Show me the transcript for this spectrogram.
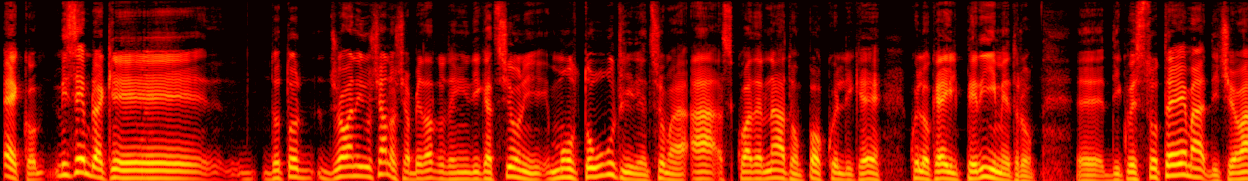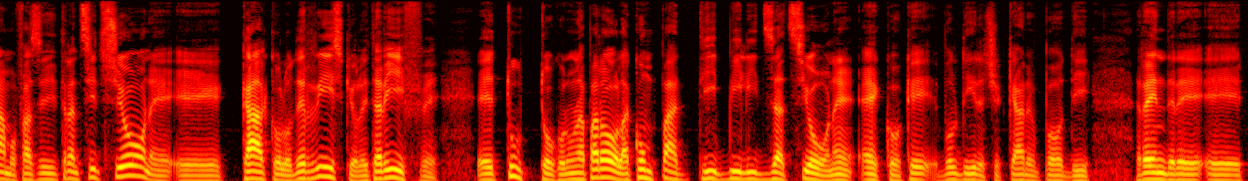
Ecco, mi sembra che il dottor Giovanni Luciano ci abbia dato delle indicazioni molto utili, insomma ha squadernato un po' che è, quello che è il perimetro eh, di questo tema, dicevamo fase di transizione, eh, calcolo del rischio, le tariffe, eh, tutto con una parola, compatibilizzazione, ecco che vuol dire cercare un po' di rendere eh,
